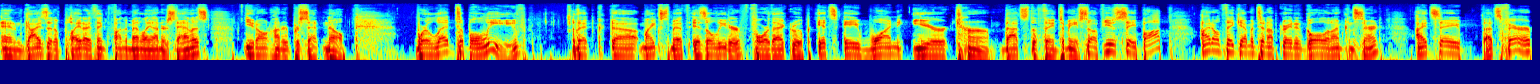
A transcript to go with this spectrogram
and guys that have played, I think, fundamentally understand this, you don't 100% know. We're led to believe that uh, Mike Smith is a leader for that group. It's a one year term. That's the thing to me. So if you say, Bob, I don't think Edmonton upgraded goal and I'm concerned, I'd say that's fair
